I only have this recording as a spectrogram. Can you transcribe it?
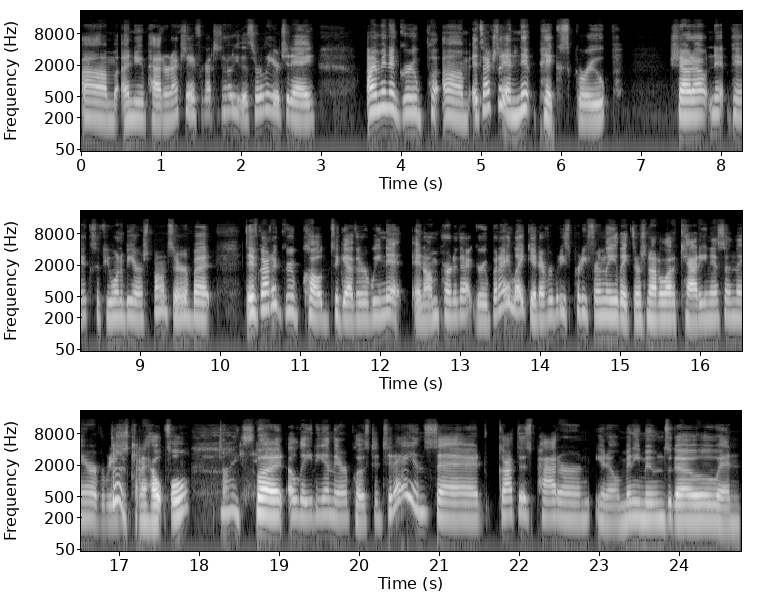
um a new pattern. Actually i forgot to tell you this earlier today I'm in a group. Um, it's actually a Knit Picks group. Shout out Knit Picks if you want to be our sponsor. But they've got a group called Together We Knit, and I'm part of that group, and I like it. Everybody's pretty friendly. Like there's not a lot of cattiness in there. Everybody's Good. just kind of helpful. Nice. But a lady in there posted today and said, "Got this pattern, you know, many moons ago, and."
